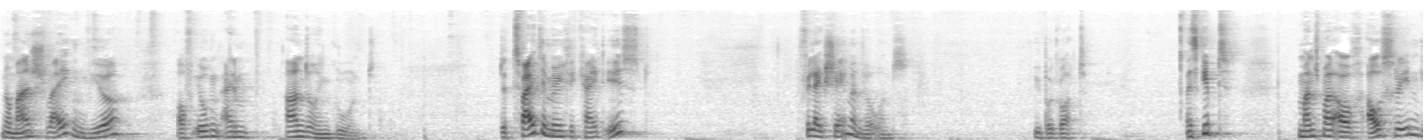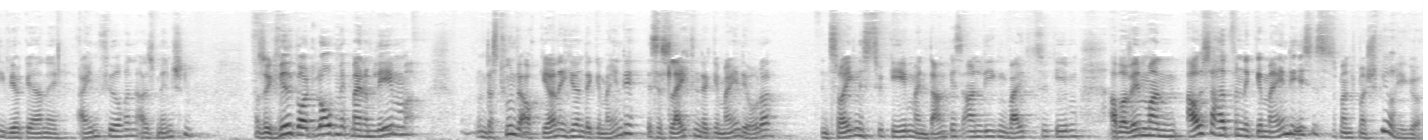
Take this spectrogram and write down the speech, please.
Normal schweigen wir auf irgendeinem anderen Grund. Die zweite Möglichkeit ist, vielleicht schämen wir uns über Gott. Es gibt manchmal auch Ausreden, die wir gerne einführen als Menschen. Also ich will Gott loben mit meinem Leben und das tun wir auch gerne hier in der Gemeinde. Es ist leicht in der Gemeinde, oder? Ein Zeugnis zu geben, ein Dankesanliegen weiterzugeben. Aber wenn man außerhalb von der Gemeinde ist, ist es manchmal schwieriger.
